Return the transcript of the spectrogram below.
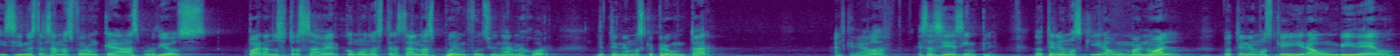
Y si nuestras almas fueron creadas por Dios, para nosotros saber cómo nuestras almas pueden funcionar mejor, le tenemos que preguntar al Creador. Es así de simple. No tenemos que ir a un manual, no tenemos que ir a un video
